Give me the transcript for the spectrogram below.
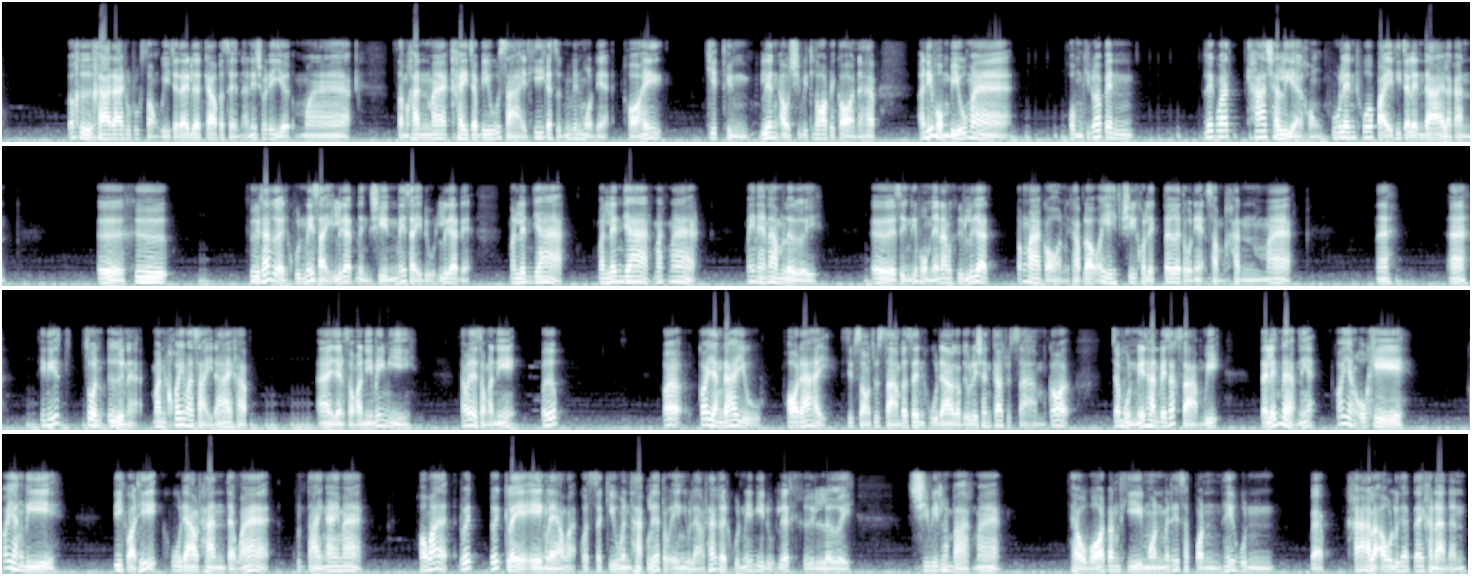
ก็คือค่าได้ทุกๆสองวีจะได้เลือด 9%อันนี้ช่วยได้เยอะมากสำคัญมากใครจะบิวสายที่กระสุนไม่เป็นหมดเนี่ย ขอให้คิดถึงเรื่องเอาชีวิตรอดไปก่อนนะครับ อันนี้ผมบิวมา ผมคิดว่าเป็น เรียกว่าค่าเฉลี่ยของผู้เล่นทั่วไปที่จะเล่นได้แล้วกัน เออ คือ คือถ้าเกิดคุณไม่ใส่เลือดหนึ่งชิ้น ไม่ใส่ดูดเลือดเนี่ย มันเล่นยาก มันเล่นยากมาก ๆ ไม่แนะนำเลย เออ สิ่งที่ผมแนะนำคือเลือดต้องมาก่อนครับ แล้วไอ้ HP collector ตัวเนี้ยสำคัญมาก นะ อะทีนี้ส่วนอื่นอะ มันค่อยมาใส่ได้ครับ อ่าอย่างสองอันนี้ไม่มี ถ้าไม่ใส่สองอันนี้ปุ๊บก็ก็ยังได้อยู่พอได้ 12.3%คูลดาวกับ duration 9.3 ก็จะหมุนไม่ทันไปสัก 3 วิ แต่เล่นแบบเนี้ยก็ยังโอเค ก็ยังดี ดีกว่าที่คูลดาวทัน แต่ว่าคุณตายง่ายมาก เพราะว่าด้วยด้วยเกรเองแล้วอะกดสกิลมันถักเลือดตัวเองอยู่แล้ว ถ้าเกิดคุณไม่มีดูดเลือดคืนเลย ชีวิตลำบากมาก แถวบอสบางทีมอนไม่ได้สปอนให้คุณแบบฆ่าแล้วเอาเลือดได้ขนาดนั้น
